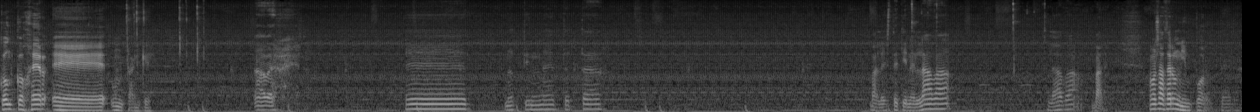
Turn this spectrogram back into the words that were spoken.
con coger eh, un tanque. A ver. Eh, no tiene... tata. Vale, este tiene lava. Lava. Vale. Vamos a hacer un importer.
